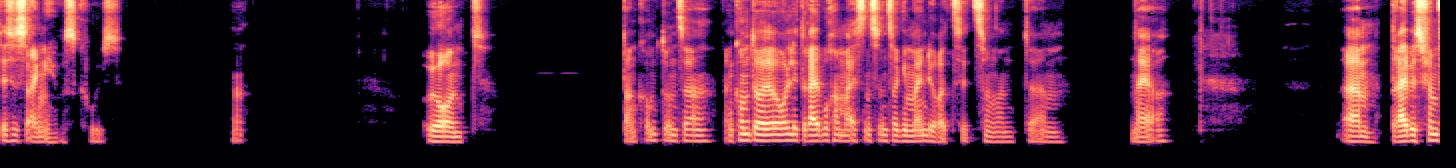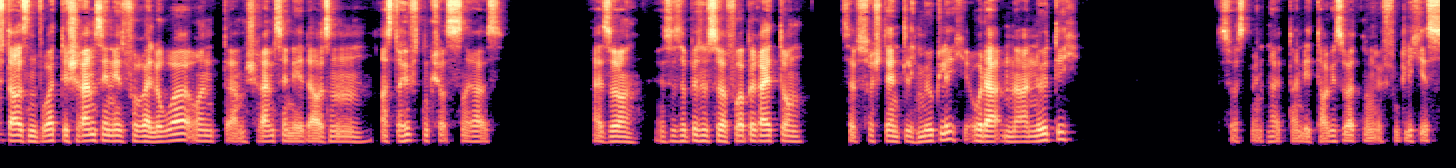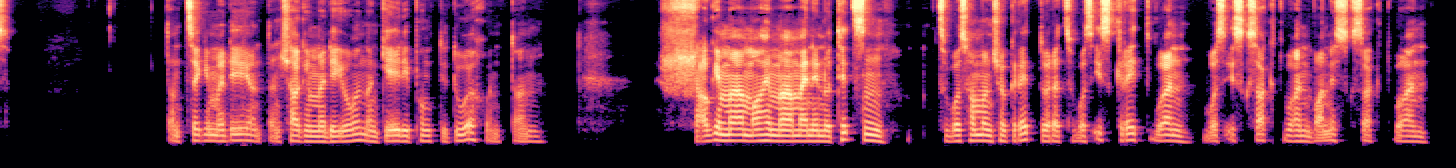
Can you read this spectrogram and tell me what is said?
Das ist eigentlich was Cooles. Ja, und dann kommt unser, dann kommt alle drei Wochen meistens unsere Gemeinderatssitzung und ähm, naja, ähm, 3.000 bis 5.000 Worte schreiben sie nicht vor Lohr und ähm, schreiben sie nicht aus, dem, aus der Hüften geschossen raus. Also es ist ein bisschen so eine Vorbereitung selbstverständlich möglich oder na, nötig. Das heißt, wenn halt dann die Tagesordnung öffentlich ist, dann zeige ich mir die und dann schaue ich mir die an, dann gehe ich die Punkte durch und dann schaue ich mal, mache ich mal meine Notizen, zu was haben wir schon geredet oder zu was ist geredet worden, was ist gesagt worden, wann ist gesagt worden,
